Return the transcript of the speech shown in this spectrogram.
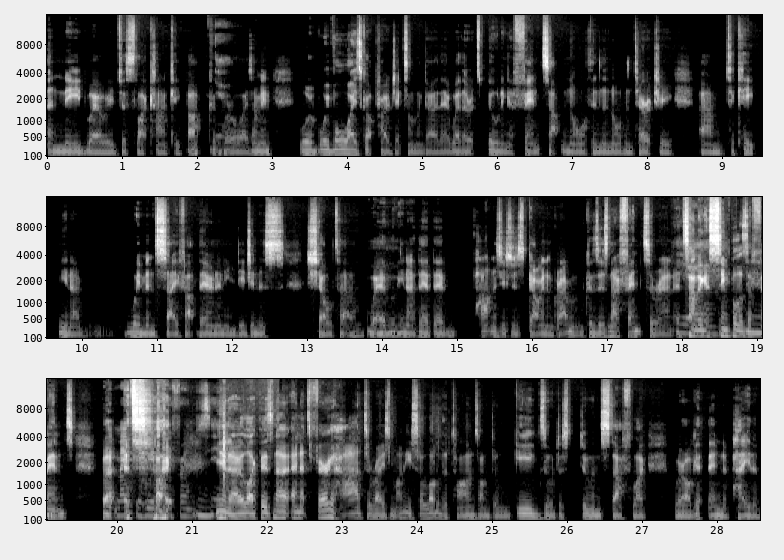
a need where we just like can't keep up because Yeah. we're always, I mean, we're, we've always got projects on the go there, whether it's building a fence up north in the Northern Territory um, to keep, you know, women safe up there in an Indigenous shelter where, Mm. you know, their, their partners used to just go in and grab them because there's no fence around. It's something as simple as a Mm. fence, but that makes it's a huge like, difference. Mm. yeah. you know like there's no and it's very hard to raise money so a lot of the times i'm doing gigs or just doing stuff like where i'll get them to pay the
